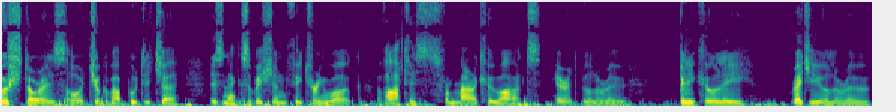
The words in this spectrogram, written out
Bush Stories, or Tjukurpa Putitja, is an exhibition featuring work of artists from Maruku Arts here at Uluru. Billy Cooley, Reggie Uluru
